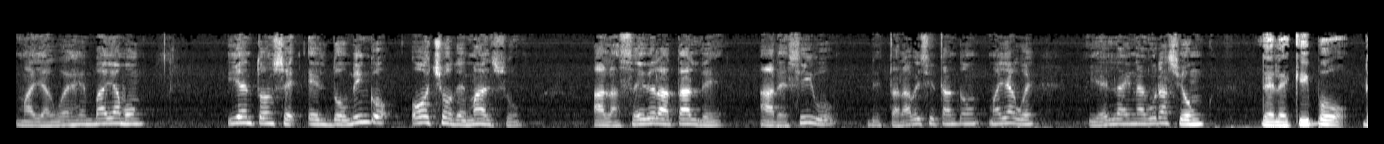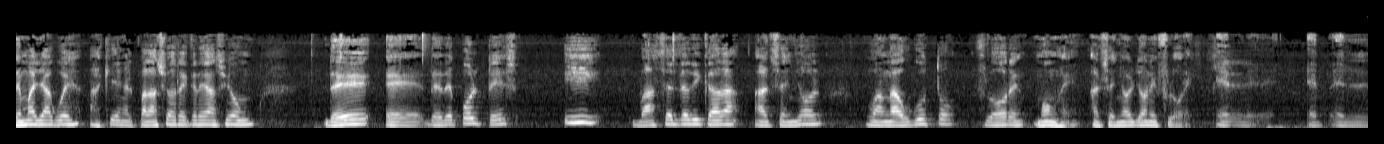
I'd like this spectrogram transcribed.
Mayagüez en Bayamón. Y entonces el domingo 8 de marzo a las 6 de la tarde, Arecibo estará visitando Mayagüez y es la inauguración del equipo de Mayagüez aquí en el Palacio de Recreación de, eh, de Deportes y va a ser dedicada al señor Juan Augusto Flores Monje, al señor Johnny Flores. El, el,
